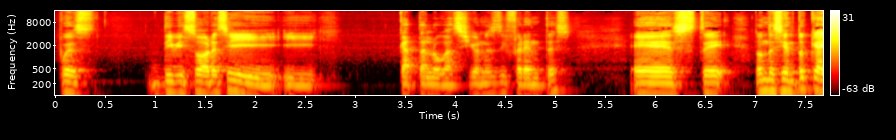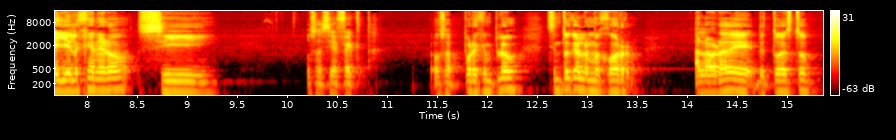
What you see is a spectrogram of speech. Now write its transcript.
Pues. Divisores y. y catalogaciones diferentes. Este. Donde siento que ahí el género sí. O sea, sí afecta. O sea, por ejemplo, siento que a lo mejor a la hora de, de todo esto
